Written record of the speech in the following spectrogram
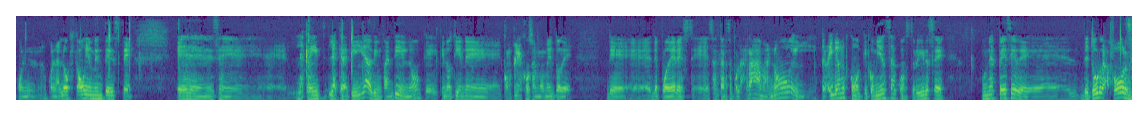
con, con la lógica. Obviamente, este, eh, la, la, creatividad infantil, ¿no? Que, que, no tiene complejos al momento de, de, de, poder este, saltarse por las ramas, ¿no? Y, pero ahí vemos como que comienza a construirse una especie de, de tour de force,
